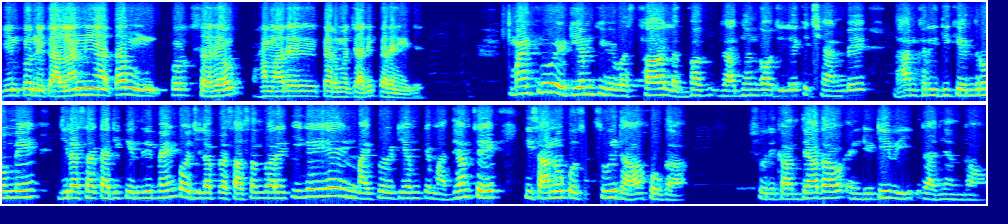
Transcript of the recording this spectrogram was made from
जिनको निकालना नहीं आता, उनको सहयोग हमारे कर्मचारी करेंगे। माइक्रो एटीएम की व्यवस्था लगभग राजनांदगांव ज़िले के छियानवे धान खरीदी केंद्रों में जिला सहकारी केंद्रीय बैंक और जिला प्रशासन द्वारा की गई है। इन माइक्रो एटीएम के माध्यम से किसानों को सुविधा होगा। सूर्यकांत यादव, एनडीटीवी, राजनांदगांव।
